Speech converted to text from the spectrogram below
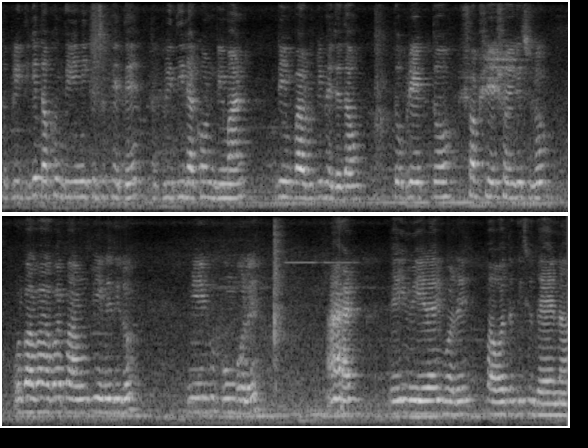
তো প্রীতিকে তখন দিইনি কিছু খেতে। তো প্রীতির এখন ডিমান্ড, ডিম পাউরুটি ভেজে দাও। তো ব্রেড তো সব শেষ হয়ে গেছিল। ওর বাবা আবার পাউরুটি এনে দিল, মেয়ের হুকুম বলে। আর এই মেয়েরাই বলে, বাবা তো কিছু দেয় না,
